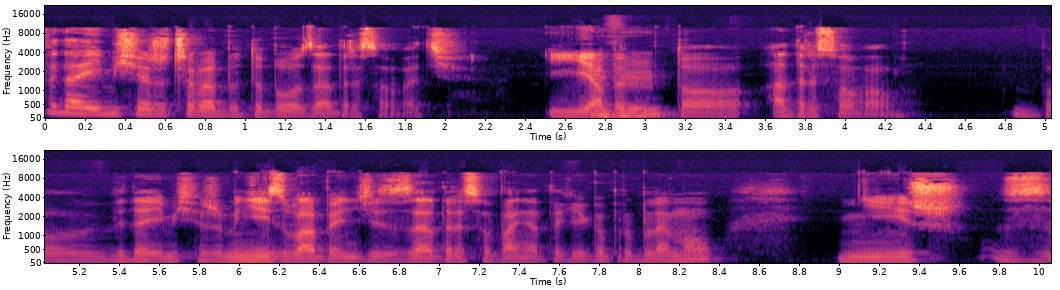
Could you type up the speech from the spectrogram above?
wydaje mi się, że trzeba by to było zaadresować. I ja mhm. bym to adresował, bo wydaje mi się, że mniej zła będzie z zaadresowania takiego problemu niż z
